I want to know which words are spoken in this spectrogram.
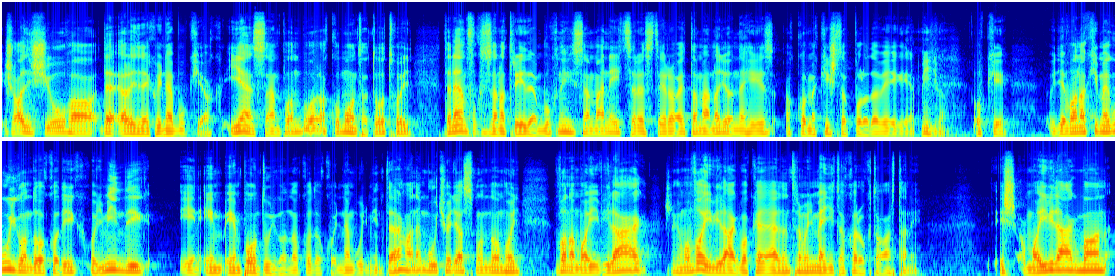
És az is jó, ha, de elég, hogy ne bukjak. Ilyen szempontból akkor mondhatod, hogy te nem fogsz ezen a tréden bukni, hiszen már négyszereztél rajta, már nagyon nehéz, akkor meg kistoppolod a végén. Így van. Oké. Okay. Ugye van, aki meg úgy gondolkodik, hogy mindig, én, én, én pont úgy gondolkodok, hogy nem úgy, mint te, hanem úgy, hogy azt mondom, hogy van a mai világ, és nekem a mai világba kell eldöntenem, hogy mennyit akarok tartani. És a mai világban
